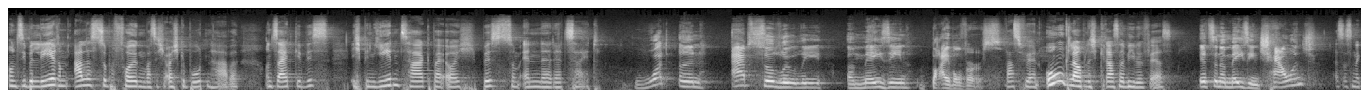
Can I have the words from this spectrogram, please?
Und sie belehren, alles zu befolgen, was ich euch geboten habe. Und seid gewiss, ich bin jeden Tag bei euch bis zum Ende der Zeit. What an absolutely amazing Bible verse. Was für ein unglaublich krasser Bibelvers. It's an amazing challenge, Es ist eine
